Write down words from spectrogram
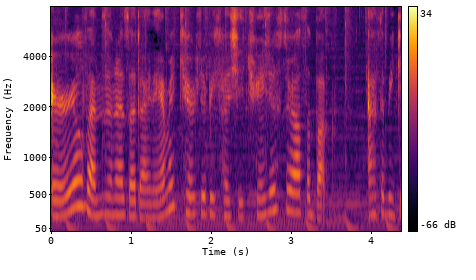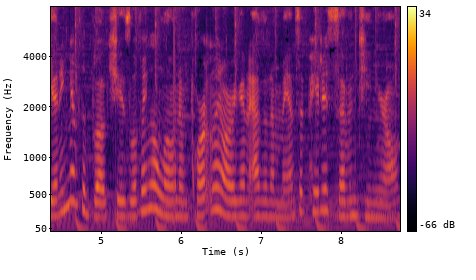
Ariel Benson is a dynamic character because she changes throughout the book. At the beginning of the book, she is living alone in Portland, Oregon as an emancipated 17 year old.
